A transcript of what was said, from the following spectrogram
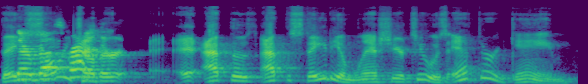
they saw each other at the at the stadium last year too. It was after a game.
